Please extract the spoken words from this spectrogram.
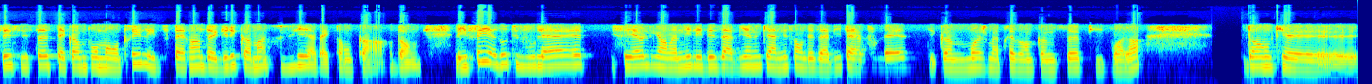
tu sais, c'est ça, c'était comme pour montrer les différents degrés, comment tu vis avec ton corps. Donc, les filles, elles autres, ils voulaient c'est elles qui ont amené les déshabillés, qui a amené son déshabillé, puis elles voulaient, c'est comme moi, je me présente comme ça, puis voilà. Donc, euh,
